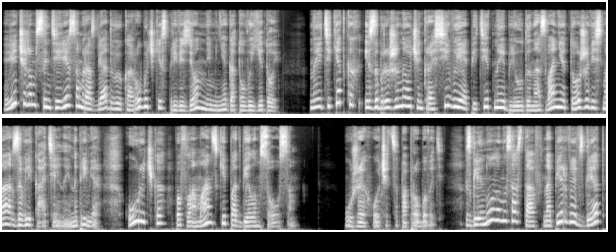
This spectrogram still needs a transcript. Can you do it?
Вечером с интересом разглядываю коробочки с привезенной мне готовой едой. На этикетках изображены очень красивые и аппетитные блюда, названия тоже весьма завлекательные, например, курочка по-фламандски под белым соусом. Уже хочется попробовать. Взглянула на состав. На первый взгляд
